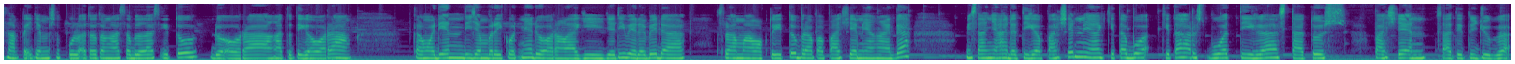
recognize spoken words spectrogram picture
sampai jam 10 atau tengah 11 itu dua orang atau tiga orang. Kemudian di jam berikutnya dua orang lagi. Jadi beda-beda. Selama waktu itu berapa pasien yang ada? Misalnya ada tiga pasien ya kita buat kita harus buat tiga status pasien saat itu juga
